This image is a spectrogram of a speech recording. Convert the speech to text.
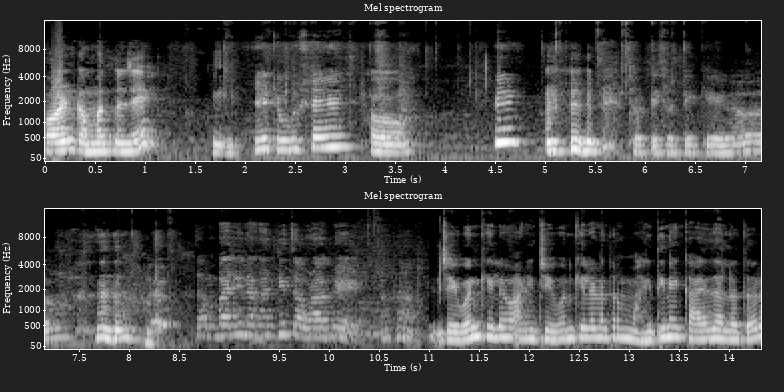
पण गंमत म्हणजे ही. हे हो. छोटे छोटे केळ. संभाजीनगरची चवळा भेळ जेवण केलं आणि जेवण केल्यानंतर माहिती नाही काय झालं तर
